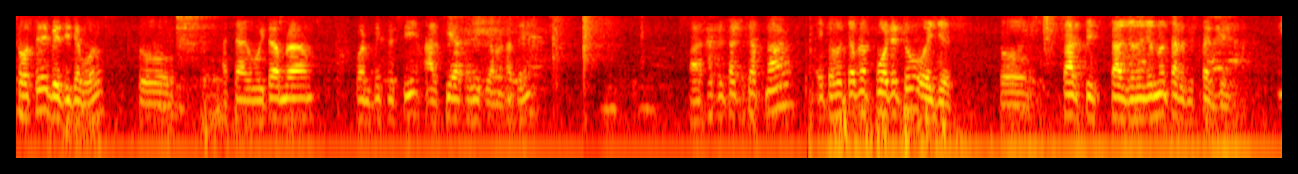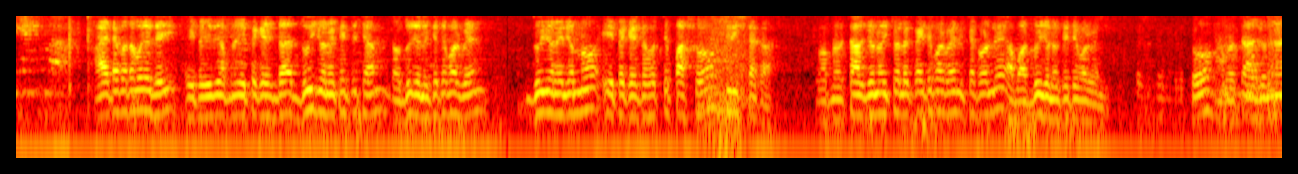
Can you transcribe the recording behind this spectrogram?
সতে ভেজিটেবল তো আচ্ছা ওইটা আমরা দেখতেছি। আর কি আছে দেখি আমার সাথে। আর সাথে থাকছে আপনার, এটা হচ্ছে আপনার পটেটো ওয়েজেস তো চার পিস চারজনের জন্য চার পিস থাকবে। আর একটা কথা বলে দেই, এটা যদি আপনি এই প্যাকেজটা দুইজনে খেতে চান, তো দুইজনে খেতে পারবেন। দুইজনের জন্য এই প্যাকেজটা হচ্ছে পাঁচশো তিরিশ টাকা। তো আপনার চারজনই চলে খাইতে পারবেন, ইচ্ছা করলে আবার দুইজনে খেতে পারবেন। তো আমরা চারজনে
